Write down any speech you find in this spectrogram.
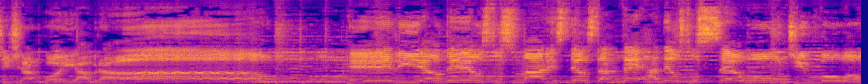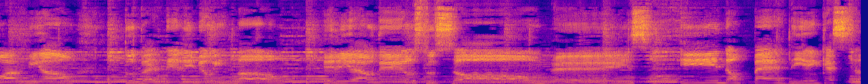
de Jacó e Abraão. Ele é o Deus dos mares, Deus da terra, Deus do céu, onde voa o avião. Tudo é dele, meu irmão. Ele é o Deus dos homens e não perde em questão.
